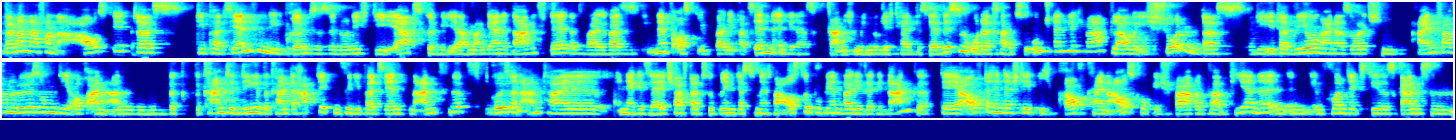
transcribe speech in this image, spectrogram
Wenn man davon ausgeht, dass die Patienten die Bremse sind und nicht die Ärzte, wie er mal gerne dargestellt hat, weil, weil, es, ne, weil die Patienten entweder es gar nicht um die Möglichkeit bisher wissen oder es halt zu umständlich war, glaube ich schon, dass die Etablierung einer solchen einfachen Lösung, die auch an, an be bekannte Dinge, bekannte Haptiken für die Patienten anknüpft, einen größeren Anteil in der Gesellschaft dazu bringt, das zumindest mal auszuprobieren, weil dieser Gedanke, der ja auch dahinter steht, ich brauche keinen Ausdruck, ich spare Papier, ne, in, im Kontext dieses ganzen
